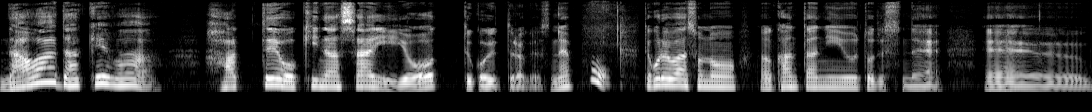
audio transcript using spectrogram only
縄だけは張っておきなさいよってこう言ってるわけですね。で、これはその、あ簡単に言うとですね、えー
